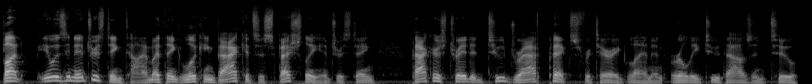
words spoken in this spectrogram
But it was an interesting time. I think looking back, it's especially interesting. Packers traded two draft picks for Terry Glenn in early 2002.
